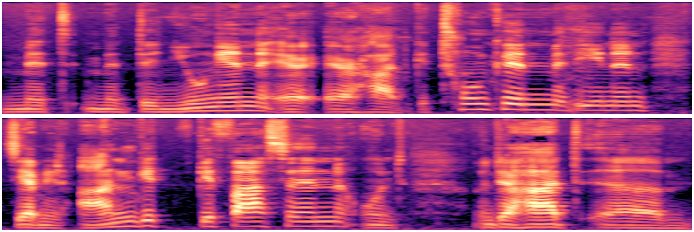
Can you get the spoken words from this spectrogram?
mit, mit den Jungen, er, er hat getrunken mit ihnen, sie haben ihn angefasst und, und er hat ähm,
